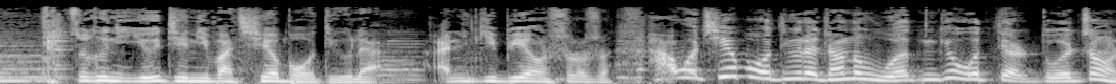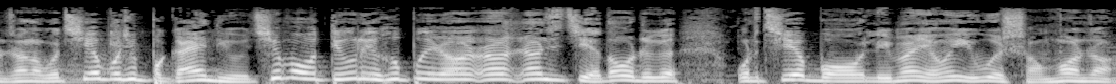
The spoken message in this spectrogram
最后你有一天你把钱包丢了，啊，你给别人说了说，啊，我钱包丢了，真的，我你看我点儿多正，真的，我钱包就不该丢，钱包丢了以后被让让让你捡到这个我的钱包里面因为有我身份证，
